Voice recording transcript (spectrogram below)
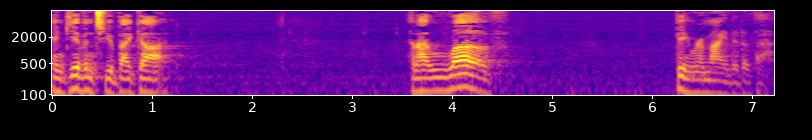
and given to you by God. And I love being reminded of that.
